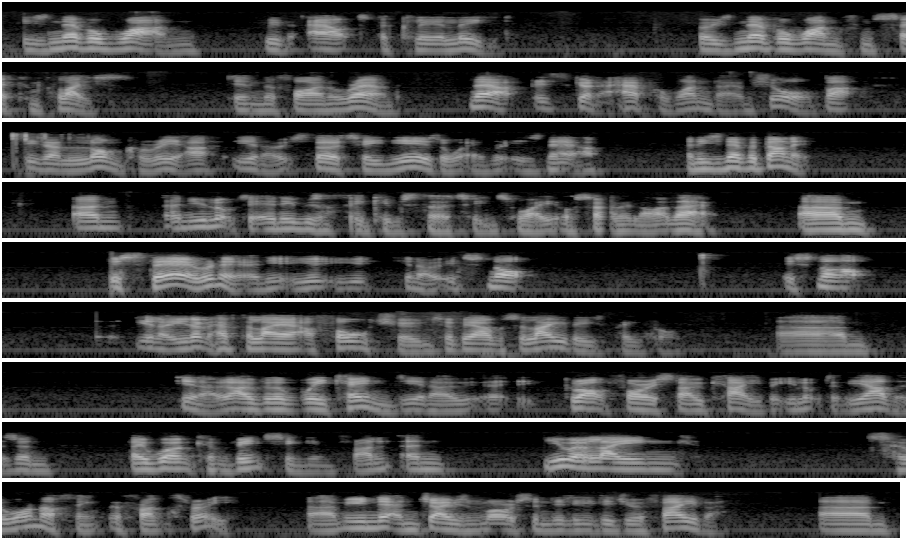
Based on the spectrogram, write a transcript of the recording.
he's never won without a clear lead. So he's never won from second place in the final round. Now it's going to happen one day, I'm sure, but he's had a long career. You know, it's 13 years or whatever it is now, and he's never done it. And and you looked at it, and he was, I think, he was 13 to 8 or something like that. Um, it's there, isn't it? And you, you you know, it's not, it's not, you know, you don't have to lay out a fortune to be able to lay these people. Um, you know, over the weekend, you know, Grant Forrest okay, but you looked at the others and they weren't convincing in front, and you were laying two on, I think, the front three. Um, and James Morrison nearly did you a favour. Um,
